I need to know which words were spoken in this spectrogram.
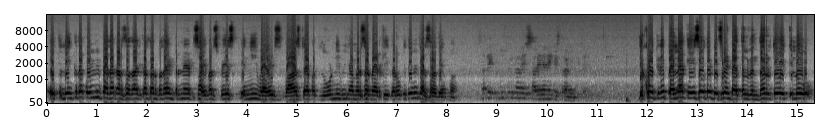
ਇੱਕ ਲਿੰਕ ਦਾ ਕੋਈ ਵੀ ਪੈਦਾ ਕਰ ਸਕਦਾ। ਅੱਜ ਕੱਲ ਤੁਹਾਨੂੰ ਪਤਾ ਇੰਟਰਨੈਟ ਸਾਈਬਰ ਸਪੇਸ ਇੰਨੀ ਵਾਈਡ ਵਾਸਟ ਹੈ ਪਰ ਲੋੜ ਨਹੀਂ ਵੀ ਅੰਮ੍ਰਿਤਸਰ ਬੈਠ ਕੇ ਕਰੋ, ਕਿਤੇ ਵੀ ਕਰ ਸਕਦੇ ਆਪਾਂ। ਸਰ, ਇੱਕ ਦੂਸਰੇ ਨਾਲ ਇਹ ਸਾਰੇ ਜਣੇ ਕਿਸ ਤਰ੍ਹਾਂ ਲਿੰਕ ਹੈ ਦੇਖੋ, ਜਿਹੜੇ ਪਹਿਲਾ ਕੇਸ ਹੈ ਉਹ ਤਾਂ ਡਿਫਰੈਂਟ ਹੈ ਤਲਵਿੰਦਰ ਤੋਂ 1 ਕਿਲੋ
